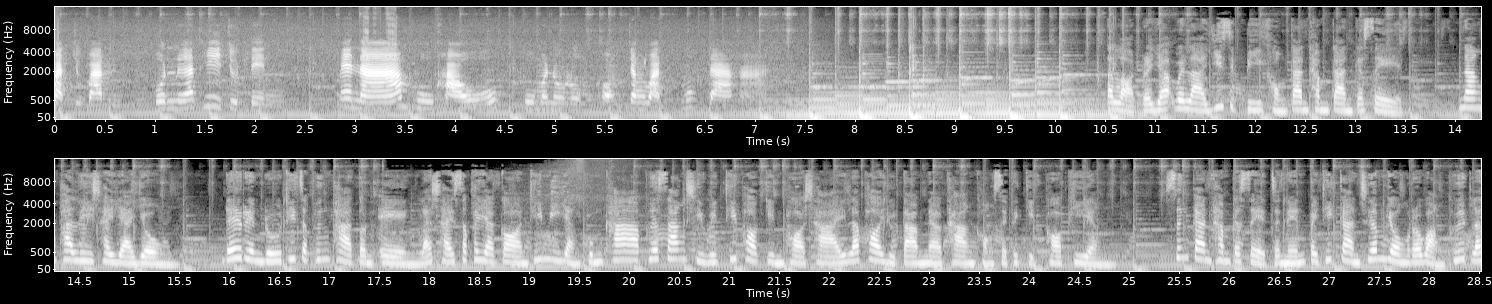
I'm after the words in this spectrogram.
ปัจจุบันบนเนื้อที่จุดเด่น แม่น้ำภูเขา ภูมโนลมของจังหวัดมุกดาหาร ตลอดระยะเวลา 20 ปีของการทำการเกษตร นางพาลีชัยยายง ได้เรียนรู้ที่จะพึ่งพาตนเอง และใช้ทรัพยากรที่มีอย่างคุ้มค่าเพื่อสร้างชีวิตที่พอกินพอใช้ และพออยู่ตามแนวทางของเศรษฐกิจพอเพียง ซึ่งการทำเกษตรจะเน้นไปที่การเชื่อมโยงระหว่างพืชและ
